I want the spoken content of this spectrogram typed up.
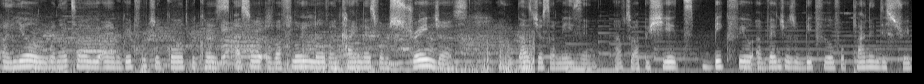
And yo, when I tell you I am grateful to God because I saw overflowing love and kindness from strangers, and that's just amazing. I have to appreciate Big Phil Adventures with Big Phil for planning this trip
